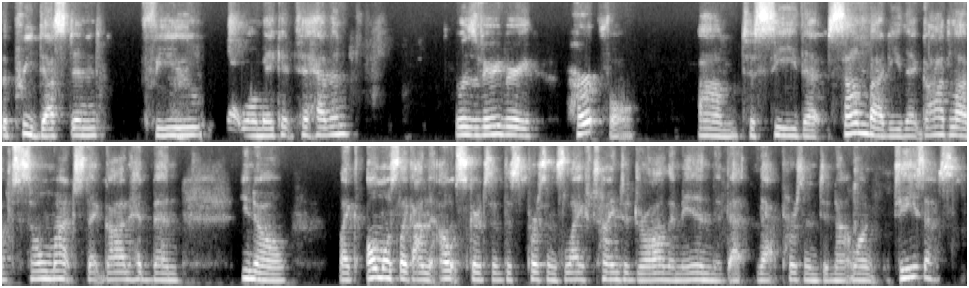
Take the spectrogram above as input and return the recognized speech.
the predestined few that will make it to heaven. It was very very hurtful um, to see that somebody that God loved so much that God had been, you know, like almost like on the outskirts of this person's life trying to draw them in that that, that person did not want jesus.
